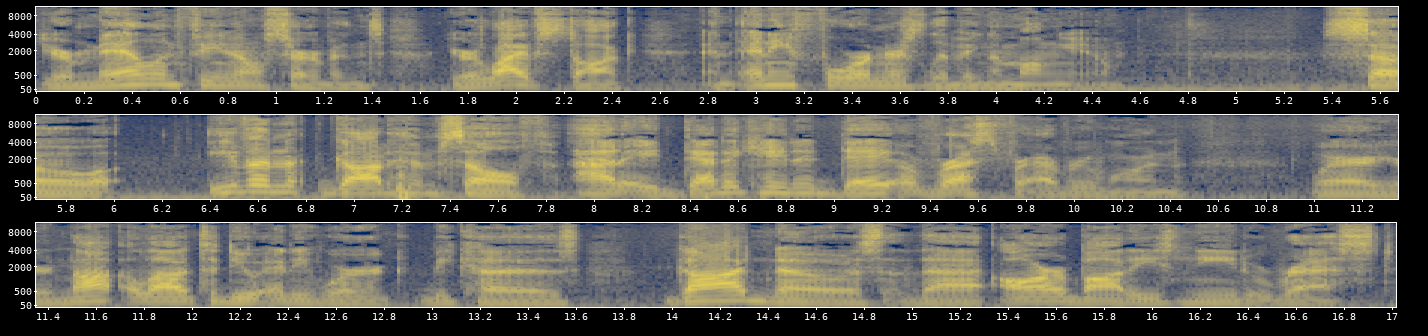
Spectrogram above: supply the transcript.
your male and female servants, your livestock, and any foreigners living among you. So, even God Himself had a dedicated day of rest for everyone where you're not allowed to do any work because God knows that our bodies need rest.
